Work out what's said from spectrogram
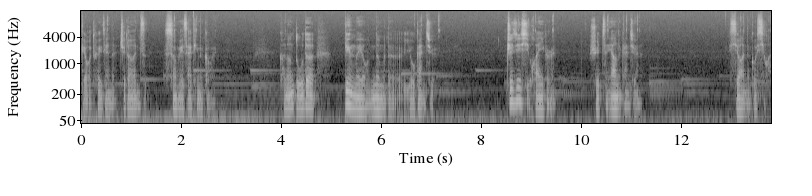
给我推荐的这段文字，送给在听的各位。可能读的并没有那么的有感觉。真心喜欢一个人是怎样的感觉呢？希望能够喜欢。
